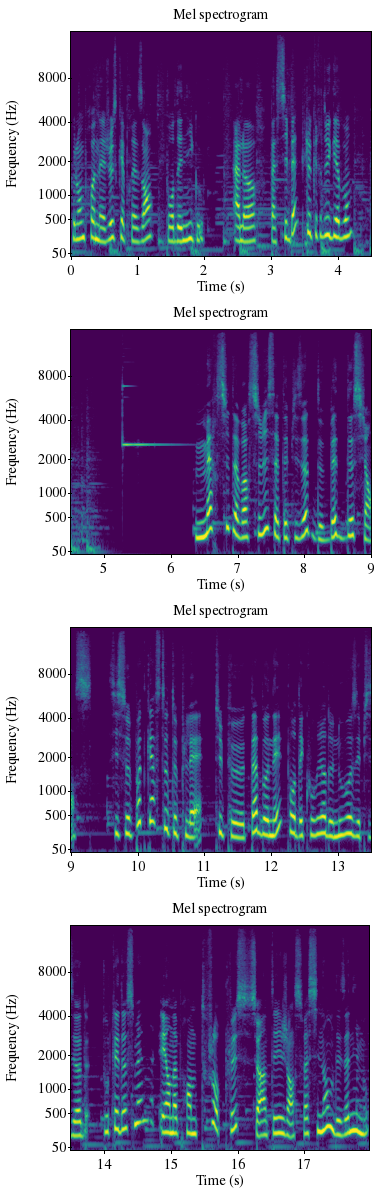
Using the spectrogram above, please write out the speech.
que l'on prenait jusqu'à présent pour des nigauds. Alors, pas si bête le gris du Gabon Merci d'avoir suivi cet épisode de Bête de Science. Si ce podcast te plaît, tu peux t'abonner pour découvrir de nouveaux épisodes toutes les deux semaines et en apprendre toujours plus sur l'intelligence fascinante des animaux.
